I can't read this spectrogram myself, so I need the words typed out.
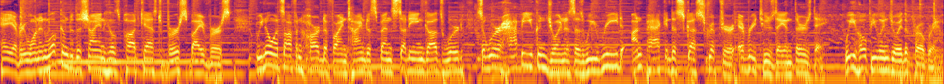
Hey everyone, and welcome to the Cheyenne Hills Podcast, Verse by Verse. We know it's often hard to find time to spend studying God's Word, so we're happy you can join us as we read, unpack, and discuss Scripture every Tuesday and Thursday. We hope you enjoy the program.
